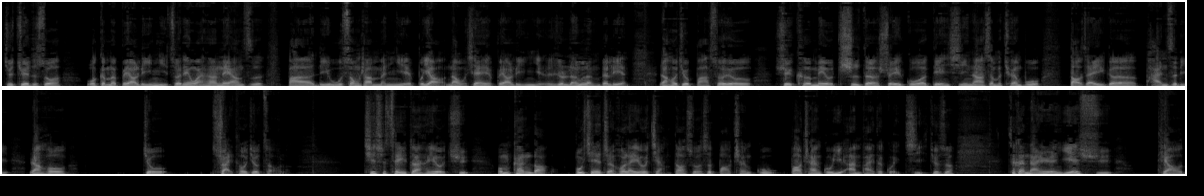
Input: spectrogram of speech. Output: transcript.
就觉得说。我根本不要理你，昨天晚上那样子把礼物送上门也不要，那我现在也不要理你了，就冷冷的脸，然后就把所有薛科没有吃的水果点心啊什么全部倒在一个盘子里，然后就甩头就走了。其实这一段很有趣，我们看到补写者后来有讲到，说是宝釧故宝釧故意安排的诡计，就是说这个男人也许挑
